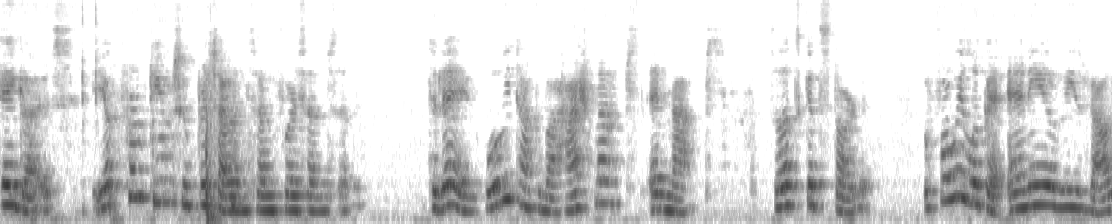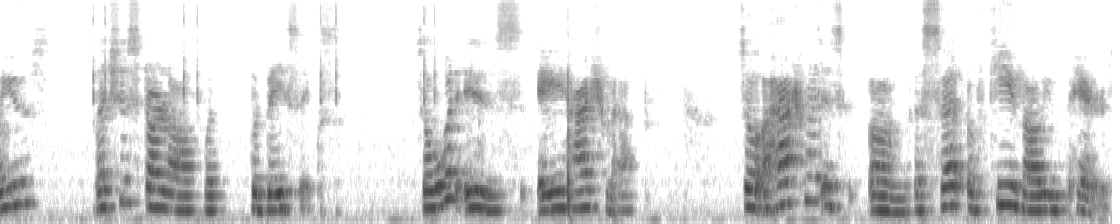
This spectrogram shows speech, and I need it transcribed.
Hey guys, Yep from Team Super 77477. Today, we'll be talking about hash maps and maps. So let's get started. Before we look at any of these values, let's just start off with the basics. So what is a hash map? So a hash map is um, a set of key value pairs.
